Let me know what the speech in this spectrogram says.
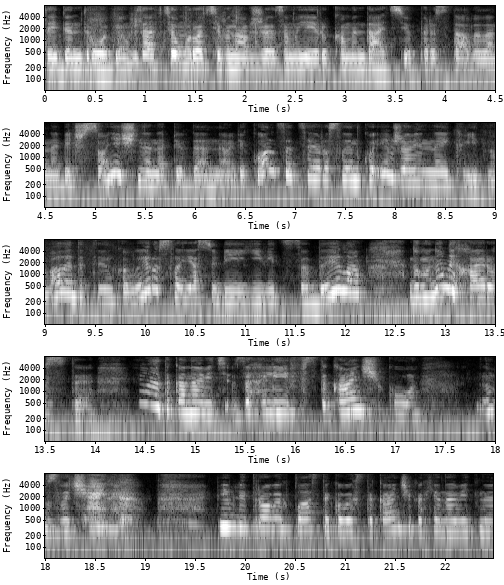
цей дендробіум. В цьому році вона вже за моєю рекомендацією переставила на більш сонячне, на південне віконце цю рослинку, і вже він не квітнув. Але дитинка виросла, я собі її відсадила. Думаю, ну нехай росте. І вона така навіть взагалі в стаканчику, ну, в звичайних півлітрових пластикових стаканчиках. Я навіть не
